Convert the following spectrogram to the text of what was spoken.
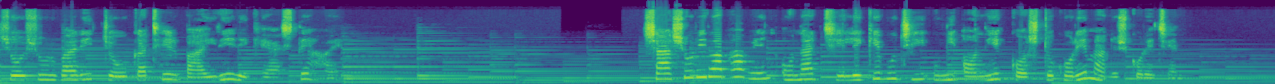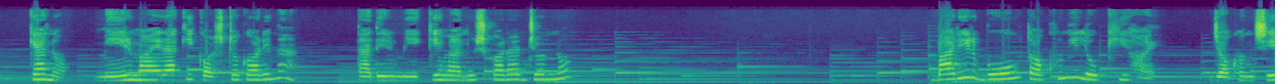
শ্বশুর বাড়ির চৌকাঠের বাইরে রেখে আসতে হয়। শাশুড়িরা ভাবেন, ওনার ছেলেকে বুঝি উনি অনেক কষ্ট করে মানুষ করেছেন। কেন? মেয়ের মায়েরা কি কষ্ট করে না? তাদের মেয়েকে মানুষ করার জন্য? বাড়ির বউ তখনই লক্ষ্মী হয়, যখন সে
